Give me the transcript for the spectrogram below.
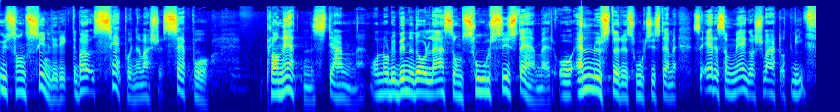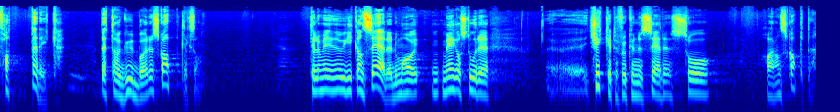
usannsynlig rik. Det er bare å se på universet. Se på planeten, stjernene. Og når du begynner å lese om solsystemer og enda større solsystemer, så er det så megasvært at vi fatter ikke. Dette har Gud bare skapt, liksom. Til og med vi ikke kan se det, du må ha megastore uh, kikkerter for å kunne se det, så har han skapt det.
